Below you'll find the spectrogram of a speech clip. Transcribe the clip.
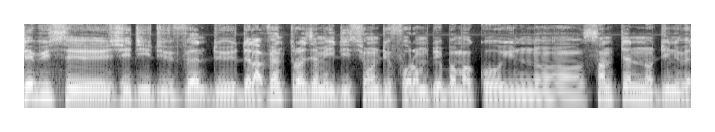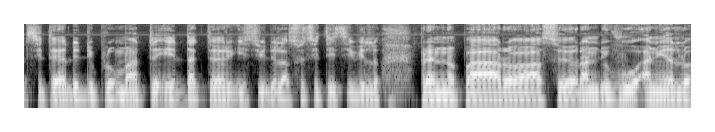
Début ce jeudi du 20, de la 23e édition du Forum de Bamako, une euh, centaine d'universitaires, de diplomates et d'acteurs issus de la société civile prennent part à ce rendez-vous annuel.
